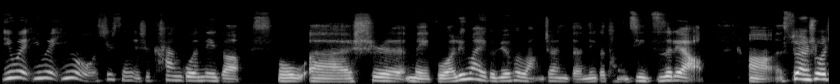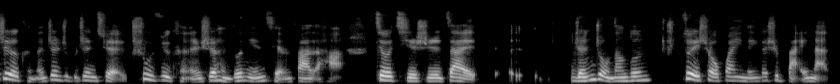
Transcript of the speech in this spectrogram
因为因为因为我之前也是看过那个，我呃是美国另外一个约会网站的那个统计资料。啊，虽然说这个可能政治不正确，数据可能是很多年前发的哈，就其实，在呃人种当中最受欢迎的应该是白男，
